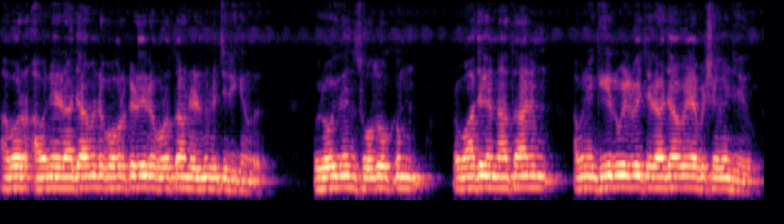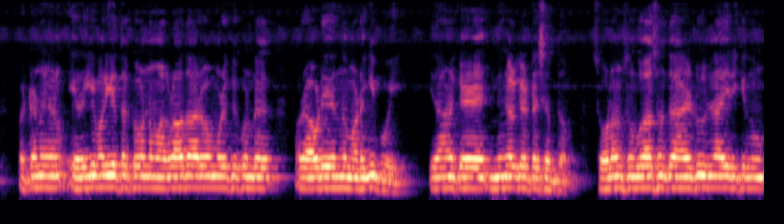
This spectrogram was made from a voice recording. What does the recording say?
അവർ അവനെ രാജാവിന്റെ കോവർക്കെഴുതിയുടെ പുറത്താണ് എഴുന്നള്ളിച്ചിരിക്കുന്നത്. പുരോഹിതൻ സോദോക്കും പ്രവാചകൻ നാഥാനും അവനെ ഗീർവിൽ വെച്ച് രാജാവെ അഭിഷേകം ചെയ്തു. പെട്ടെന്ന് ഇറങ്ങി മറിയത്തക്കവണ്ണം ആഹ്ലാദാരവം മുഴക്കിക്കൊണ്ട് അവർ അവിടെ നിന്ന് മടങ്ങിപ്പോയി. ഇതാണ് കേ നിങ്ങൾ കേട്ട ശബ്ദം. സോളം സിംഹാസനത്തിൽ അടൂരിനായിരിക്കുന്നു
